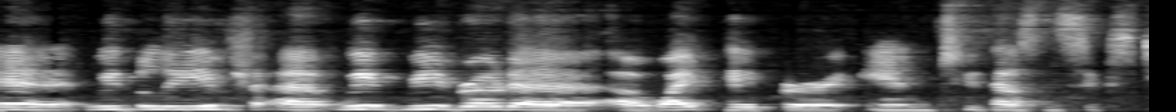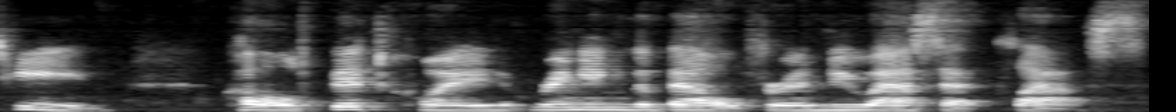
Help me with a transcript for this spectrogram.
uh, we believe, uh, we, we wrote a, a white paper in 2016 called Bitcoin Ringing the Bell for a New Asset Class.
